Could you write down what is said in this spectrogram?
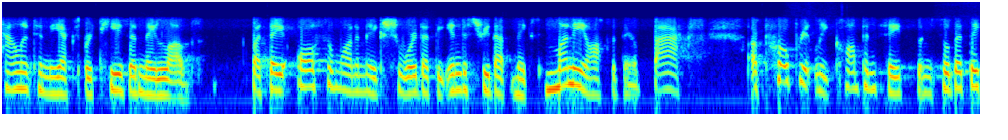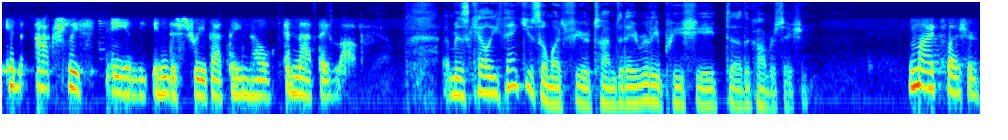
talent and the expertise and they love. But they also want to make sure that the industry that makes money off of their backs appropriately compensates them so that they can actually stay in the industry that they know and that they love. Uh, Ms. Kelly, thank you so much for your time today. I Really appreciate uh, the conversation. My pleasure.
